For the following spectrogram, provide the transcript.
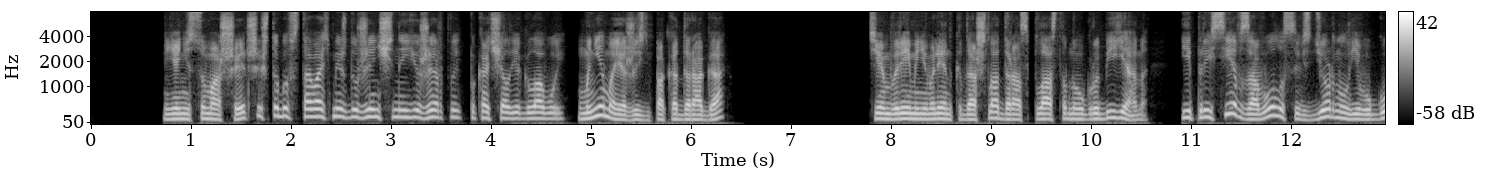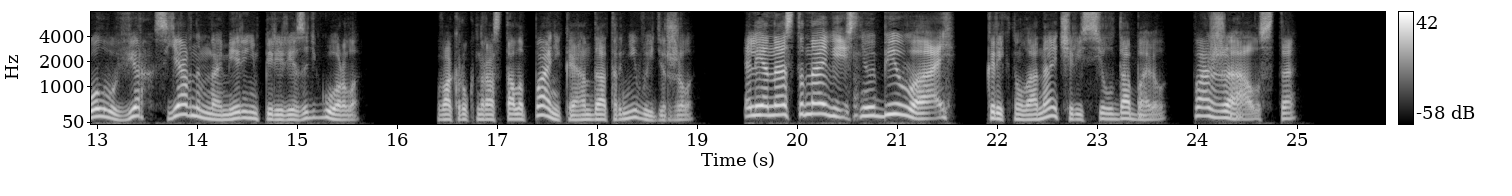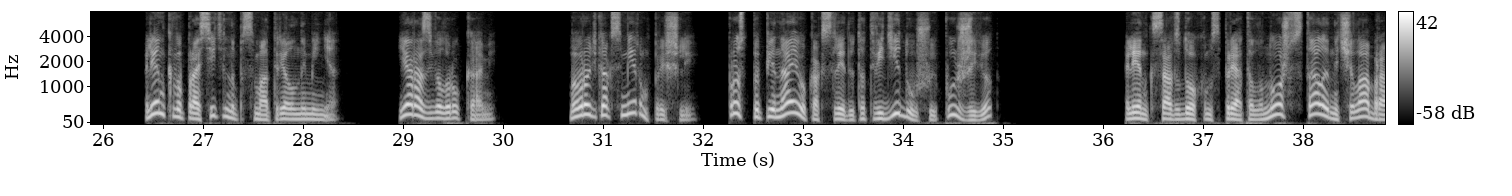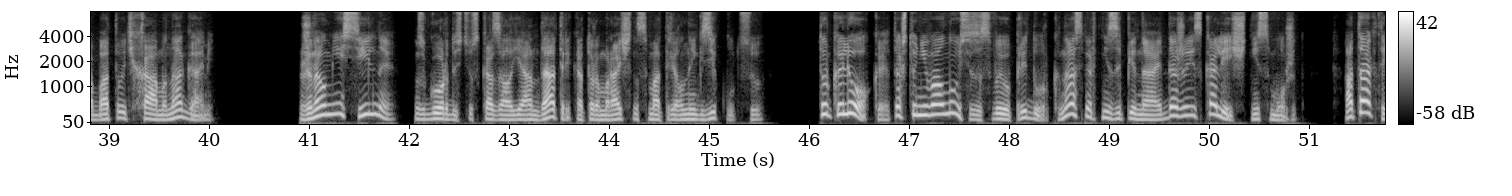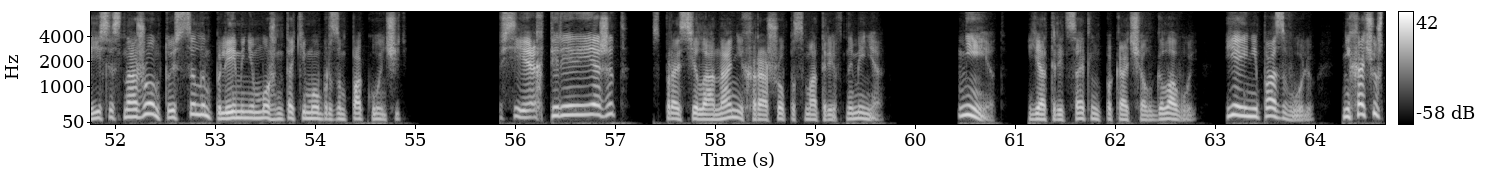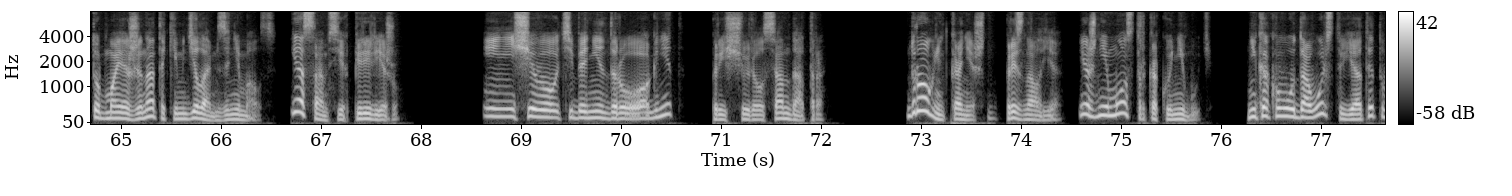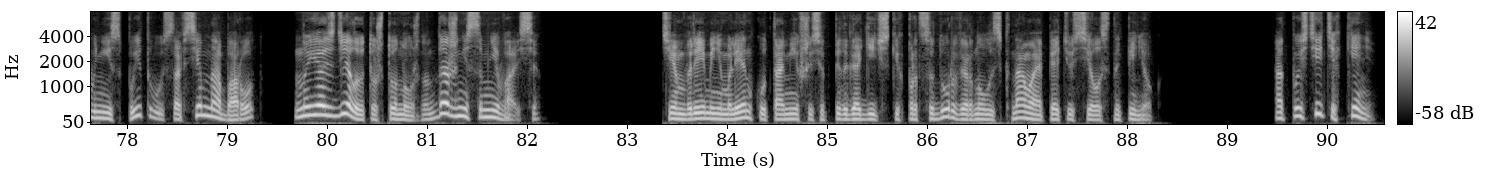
«Я не сумасшедший, чтобы вставать между женщиной и ее жертвой», — покачал я головой. «Мне моя жизнь пока дорога». Тем временем Ленка дошла до распластанного грубияна и, присев за волосы, вздернул его голову вверх с явным намерением перерезать горло. Вокруг нарастала паника, и андатор не выдержала. «Лена, остановись, не убивай!» — крикнула она и через силу добавила. «Пожалуйста!» Ленка вопросительно посмотрела на меня. Я развел руками. «Мы вроде как с миром пришли. Просто попинай его как следует, отведи душу и пусть живет». Ленка со вздохом спрятала нож, встала и начала обрабатывать хама ногами. «Жена у меня сильная», — с гордостью сказал я андатре, который мрачно смотрел на экзекуцию. Только легкая, так что не волнуйся за своего придурка, насмерть не запинает, даже искалечить не сможет. А так-то, если с ножом, то и с целым племенем можно таким образом покончить. «Всех перережет?» — спросила она, нехорошо посмотрев на меня. «Нет», — я отрицательно покачал головой, — «я ей не позволю. Не хочу, чтобы моя жена такими делами занималась. Я сам всех перережу». «И ничего у тебя не дрогнет?» — прищурился Андатра. «Дрогнет, конечно», — признал я. «Я же не монстр какой-нибудь. Никакого удовольствия я от этого не испытываю, совсем наоборот. Но я сделаю то, что нужно, даже не сомневайся. Тем временем Ленка, утомившись от педагогических процедур, вернулась к нам и опять уселась на пенек. «Отпустите их, Кенни».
